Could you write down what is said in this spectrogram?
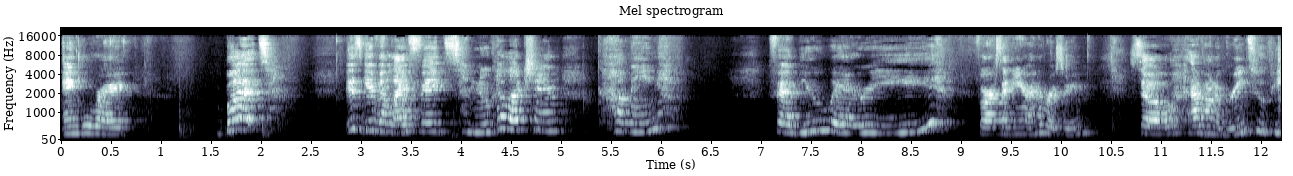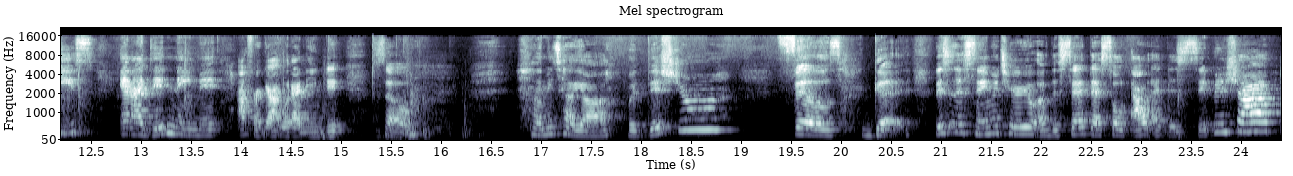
ankle right. But it's giving LightFit's new collection coming February for our second year anniversary. So I have on a green two-piece and I did name it. I forgot what I named it. So let me tell y'all, but this drum feels good. This is the same material of the set that sold out at the Sippin Shop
